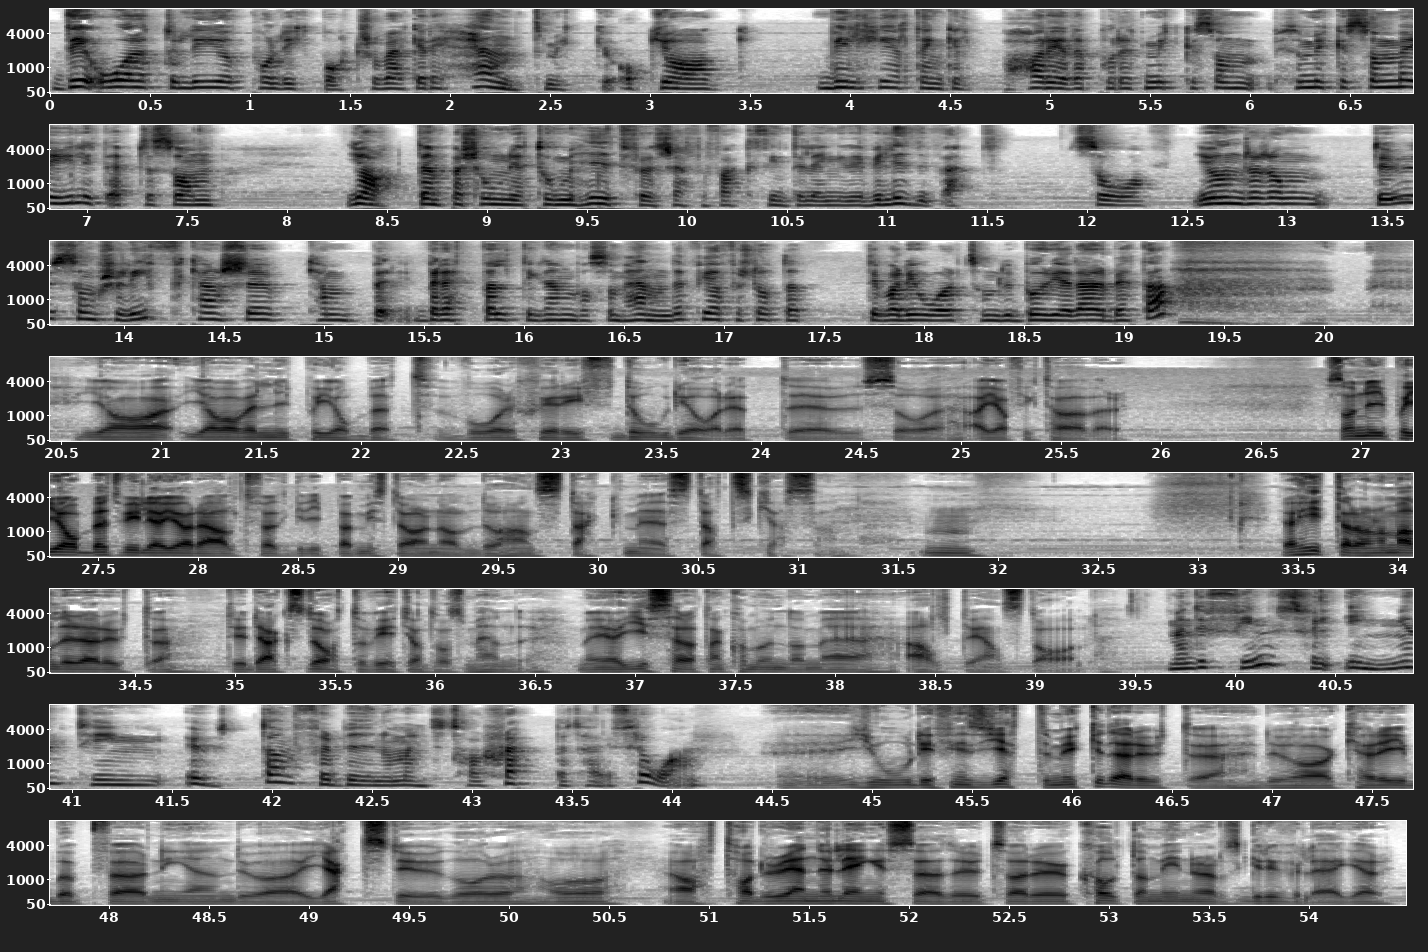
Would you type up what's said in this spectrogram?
Det året då Leopold gick bort så verkar det hänt mycket och jag vill helt enkelt ha reda på rätt mycket som, så mycket som möjligt eftersom ja, den personen jag tog mig hit för att träffa faktiskt inte längre är vid livet. Så jag undrar om du som sheriff kanske kan berätta lite grann vad som hände? För jag har förstått att det var det året som du började arbeta. Ja, jag var väl ny på jobbet. Vår sheriff dog det året eh, så jag fick ta över. Som ny på jobbet vill jag göra allt för att gripa Mr Arnold då han stack med statskassan. Mm. Jag hittade honom aldrig där ute. Till dags dato vet jag inte vad som hände. Men jag gissar att han kom undan med allt det han stal. Men det finns väl ingenting utanför byn om man inte tar skeppet härifrån? Eh, jo, det finns jättemycket där ute. Du har Karibuppfödningen, du har jaktstugor och ja, tar du ännu längre söderut så har du Colton Minerals gruvläger.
